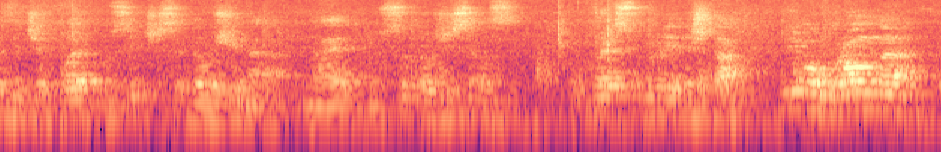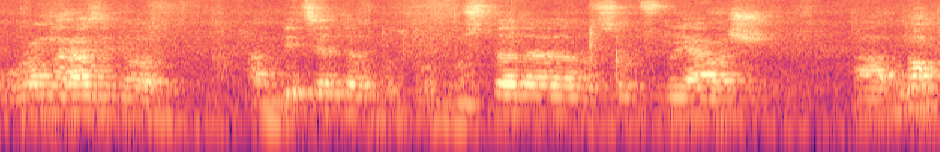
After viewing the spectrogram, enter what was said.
различия по етноси, че се дължи на, на етноса, дължи се на комплексно други неща. Има огромна, огромна разлика в амбицията, в готовността да се отстояваш, но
